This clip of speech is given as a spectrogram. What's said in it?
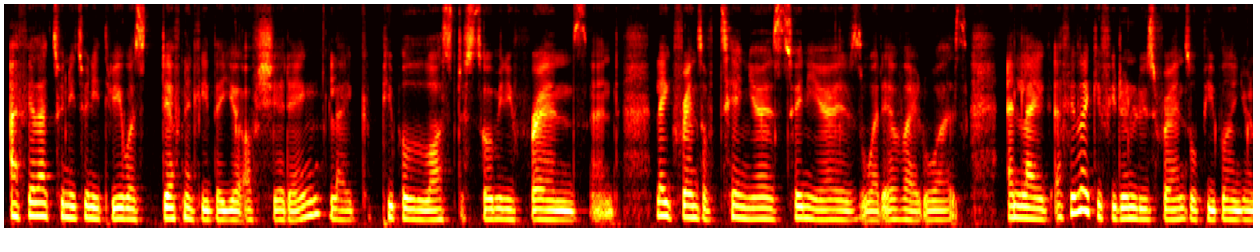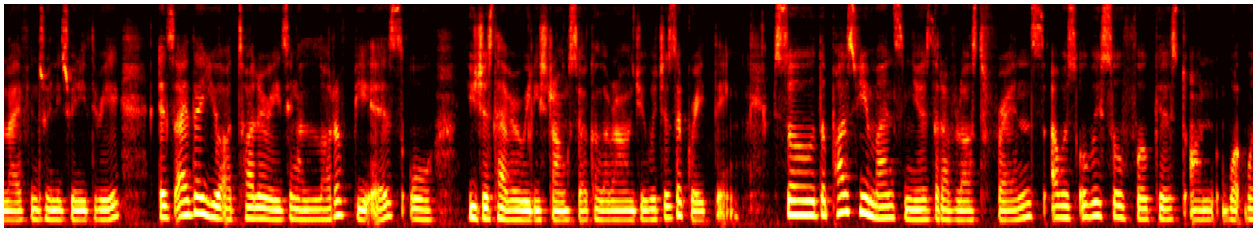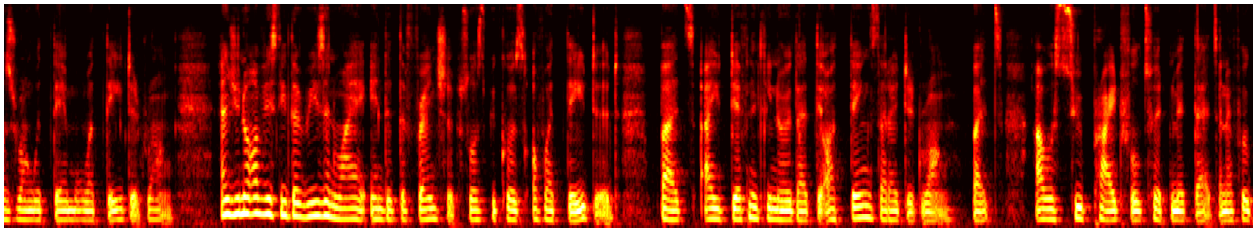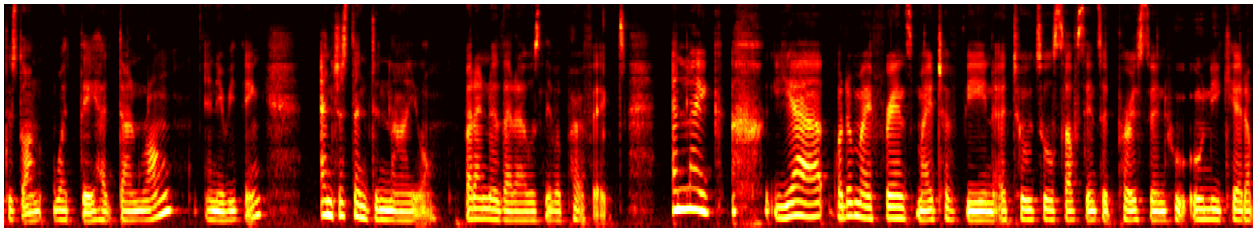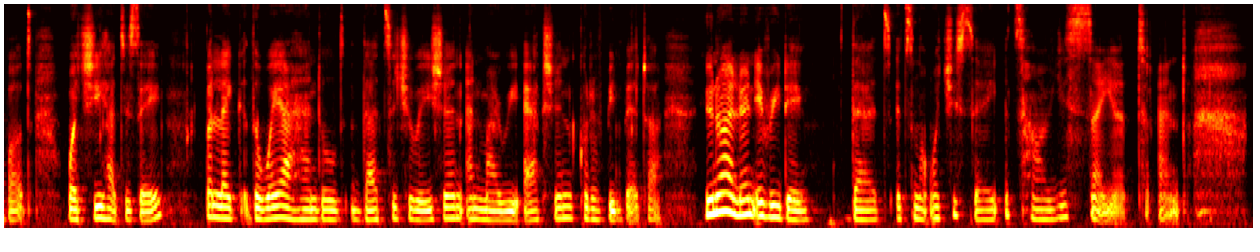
I feel like 2023 was definitely the year of shedding. Like, people lost so many friends and like friends of 10 years, 20 years, whatever it was. And like, I feel like if you don't lose friends or people in your life in 2023, it's either you are tolerating a lot of BS or you just have a really strong circle around you, which is a great thing. So, the past few months and years that I've lost friends, I was always so focused on what was wrong with them or what they did wrong. And you know, obviously, the reason why I ended the friendships was because of what they did. But I definitely know that there are things that I did wrong. But I was too prideful to admit that. And I focused on what they had done wrong and everything. And just in denial. But I know that I was never perfect. And like, yeah, one of my friends might have been a total self centered person who only cared about what she had to say. But like the way I handled that situation and my reaction could have been better. You know, I learn every day that it's not what you say, it's how you say it. And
